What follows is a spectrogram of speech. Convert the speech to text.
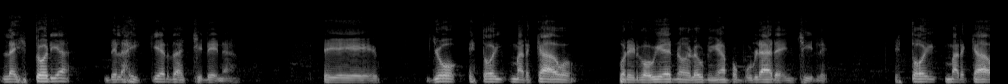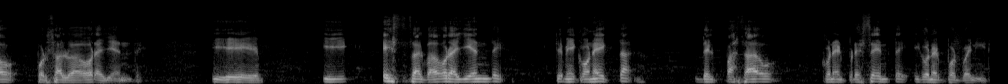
la historia de las izquierdas chilenas. Eh, yo estoy marcado por el gobierno de la Unidad Popular en Chile. Estoy marcado por Salvador Allende. Y, y es Salvador Allende que me conecta del pasado con el presente y con el porvenir.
